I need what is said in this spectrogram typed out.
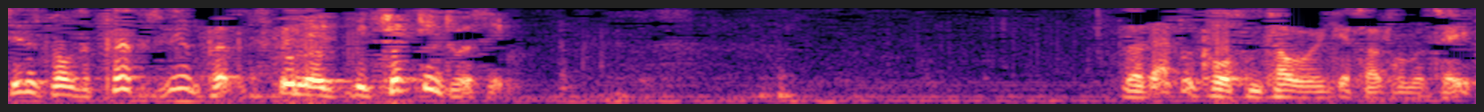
Sins belong to purpose. We don't purpose. We may be tricked into a thing. Now that will cause some trouble when it gets out on the tape.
